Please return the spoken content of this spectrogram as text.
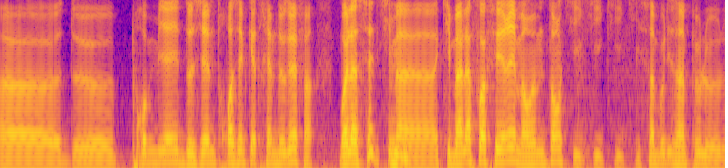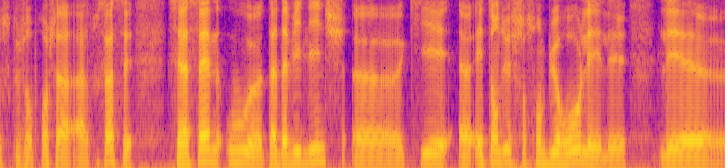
euh, de premier, deuxième, troisième, quatrième degré. Enfin, moi la scène qui m'a, qui m'a à la fois rire, mais en même temps qui, qui, qui, qui symbolise un peu le, ce que je reproche à, à tout ça, c'est, c'est la scène où euh, t'as David Lynch euh, qui est étendu sur son bureau, les, les, les,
